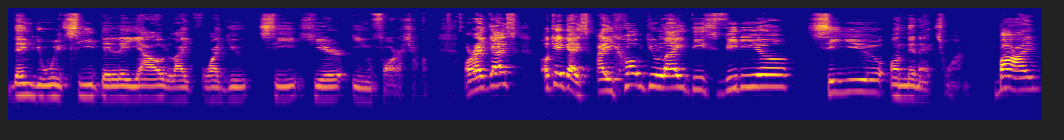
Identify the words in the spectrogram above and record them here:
then you will see the layout like what you see here in Photoshop. Alright guys? Okay guys, I hope you like this video. See you on the next one. Bye!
